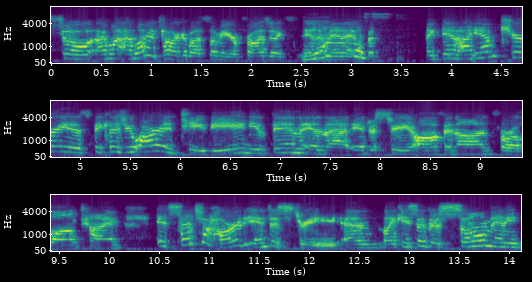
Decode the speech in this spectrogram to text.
So I, wa- I want to talk about some of your projects in yes. a minute, but Again, I am curious because you are in TV and you've been in that industry off and on for a long time. It's such a hard industry. And like you said, there's so many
